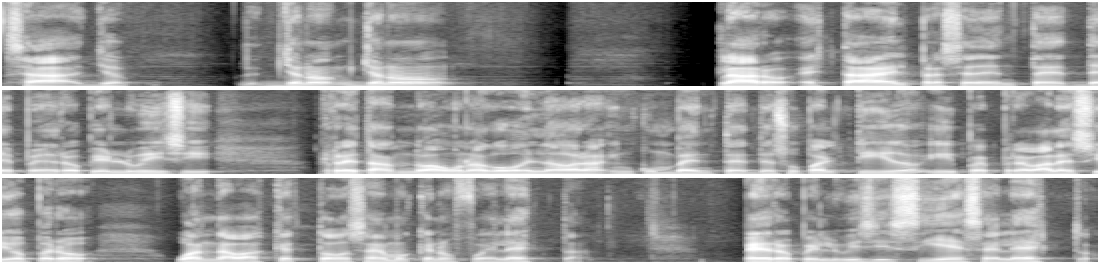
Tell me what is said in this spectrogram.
o sea, yo, yo no, yo no, Claro, está el precedente de Pedro Pierluisi retando a una gobernadora incumbente de su partido y pues prevaleció, pero Wanda Vázquez todos sabemos que no fue electa. Pero Pierluisi sí es electo.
